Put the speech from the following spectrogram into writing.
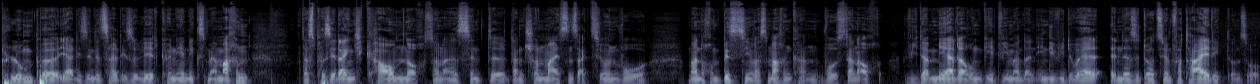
plumpe, ja, die sind jetzt halt isoliert, können hier nichts mehr machen, das passiert eigentlich kaum noch, sondern es sind äh, dann schon meistens Aktionen, wo man noch ein bisschen was machen kann, wo es dann auch wieder mehr darum geht, wie man dann individuell in der Situation verteidigt und so.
